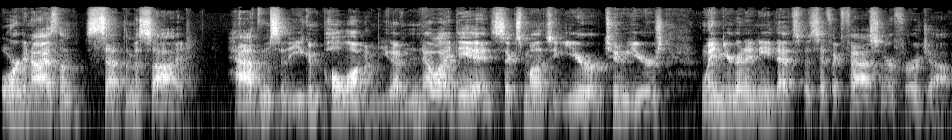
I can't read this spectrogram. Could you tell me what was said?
organize them, set them aside, have them so that you can pull on them. You have no idea in six months, a year, or two years when you're going to need that specific fastener for a job.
